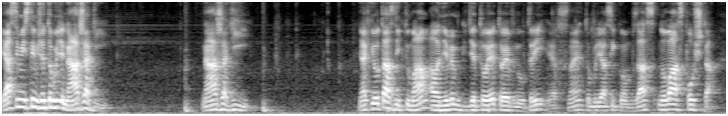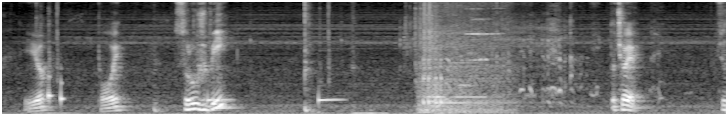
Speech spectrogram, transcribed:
Já si myslím, že to bude nářadí. Nářadí. Nějaký otázník tu mám, ale nevím, kde to je, to je vnútri, jasné, to bude asi komp. Zas, nová pošta. Jo, poj. Služby? To čo je? Čo.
